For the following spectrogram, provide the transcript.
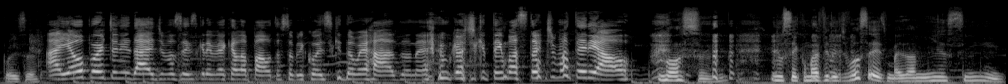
Pois é. Aí é a oportunidade de você escrever aquela pauta sobre coisas que dão errado, né? Porque eu acho que tem bastante material. Nossa, não sei como é a vida de vocês, mas a minha, assim,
